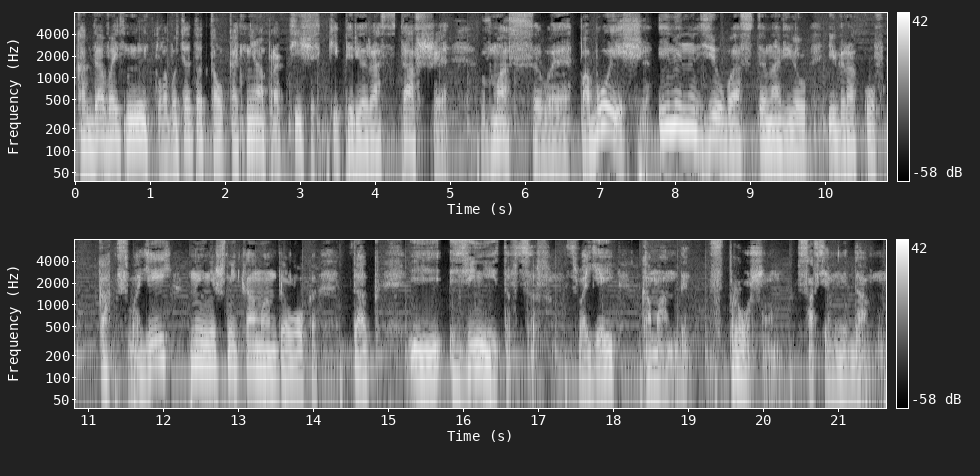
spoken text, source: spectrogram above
когда возникла вот эта толкотня, практически перераставшая в массовое побоище, именно Дзюба остановил игроков как своей нынешней команды Лока, так и зенитовцев своей команды в прошлом, совсем недавно.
